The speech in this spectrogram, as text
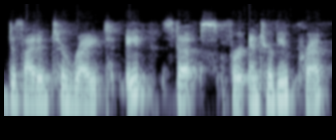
decided to write eight steps for interview prep.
